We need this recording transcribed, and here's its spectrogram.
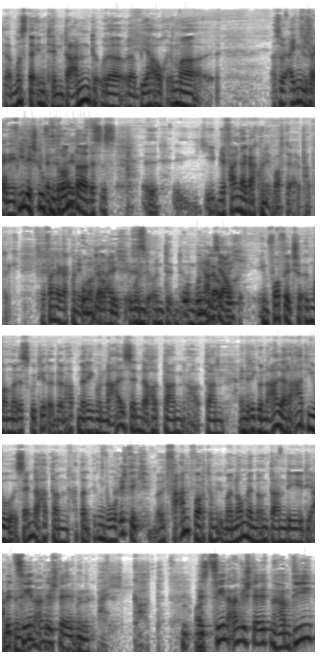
da muss der Intendant oder, oder wer auch immer Also eigentlich auch eine, viele Stufen das drunter. Das ist, äh, mir fallen da gar keine Worte ein, Patrick. Mir fallen da gar keine Worte ein. Und, und, und, und wir haben es ja auch im Vorfeld schon irgendwann mal diskutiert. Dann hat ein Regionalsender, hat dann, hat dann ein Regionalradiosender hat dann, hat dann irgendwo Richtig. Verantwortung übernommen und dann die, die Mit zehn Angestellten. Bei Gott. Was? Mit zehn Angestellten haben die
